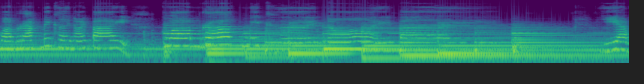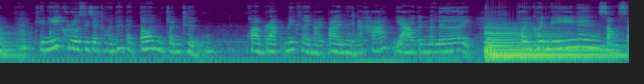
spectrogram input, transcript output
ความรักไม่เคยน้อยไป ความรักไม่เคยน้อยไป เยี่ยม ทีนี้ครูซีจะทวนตั้งแต่ต้นจนถึงความรักไม่เคยน้อยไปเลยนะคะ ยาวกันมาเลย คนคนนี้หนึ่งสองส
